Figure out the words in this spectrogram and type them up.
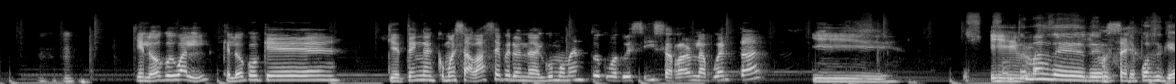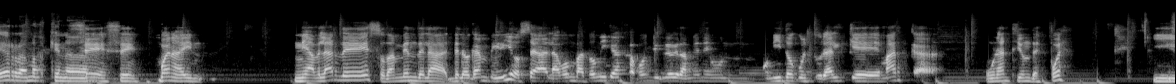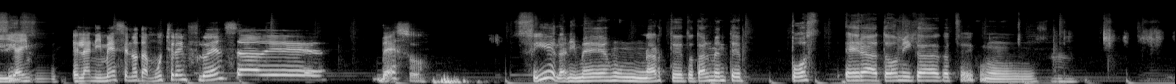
Qué loco igual, qué loco que, que tengan como esa base, pero en algún momento, como tú decís, cerrar la puerta y... Son Y- temas de, de, no sé. de posguerra más que nada. Sí, sí. Bueno, y ni hablar de eso, también de, la, de lo que han vivido. O sea, la bomba atómica en Japón yo creo que también es un, un hito cultural que marca un antes y un después. Y Sí, hay- sí. el anime se nota mucho la influencia de, de eso. Sí, el anime es un arte totalmente post-era atómica, ¿cachai? Como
